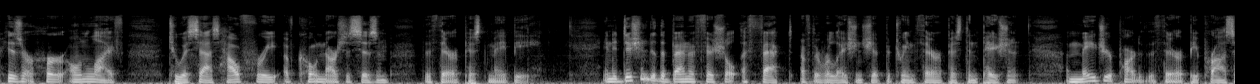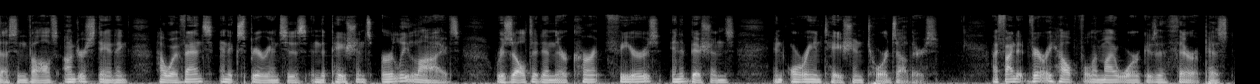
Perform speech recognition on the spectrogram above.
his or her own life to assess how free of co narcissism the therapist may be. In addition to the beneficial effect of the relationship between therapist and patient, a major part of the therapy process involves understanding how events and experiences in the patient's early lives resulted in their current fears, inhibitions, and orientation towards others. I find it very helpful in my work as a therapist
